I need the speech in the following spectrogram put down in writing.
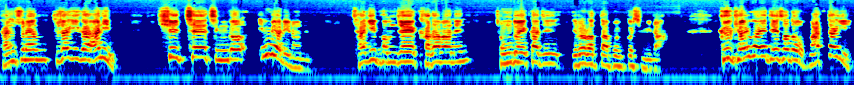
단순한 부작위가 아닌 실체 증거 인멸이라는 자기 범죄에 가담하는 정도에까지 이르렀다 볼 것입니다. 그 결과에 대해서도 마땅히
